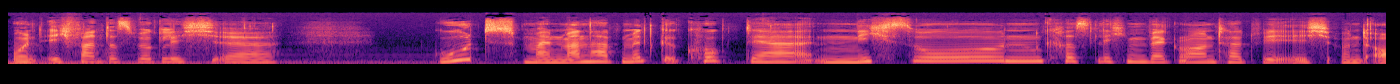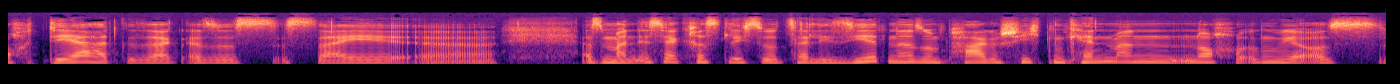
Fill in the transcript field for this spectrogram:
Und ich fand das wirklich äh, gut. Mein Mann hat mitgeguckt, der nicht so einen christlichen Background hat wie ich. Und auch der hat gesagt, also es, es sei, äh, also man ist ja christlich sozialisiert, ne? So ein paar Geschichten kennt man noch irgendwie aus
